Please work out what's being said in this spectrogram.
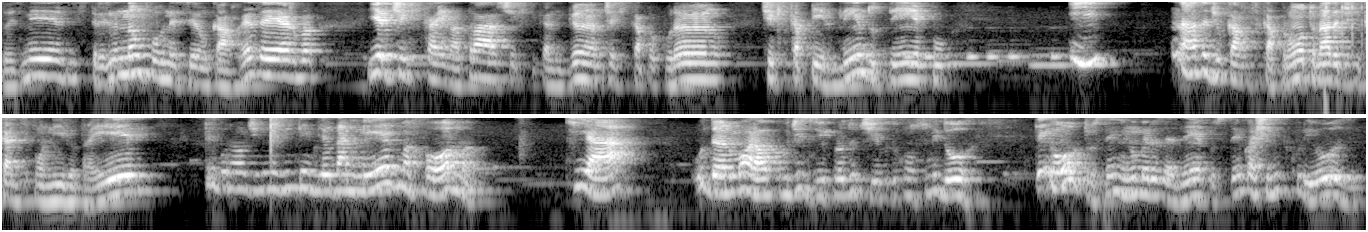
dois meses, três meses, não forneceram carro reserva, e ele tinha que ficar indo atrás, tinha que ficar ligando, tinha que ficar procurando, tinha que ficar perdendo tempo, nada de o carro ficar pronto, nada de ficar disponível para ele. O Tribunal de Minas entendeu da mesma forma que há o dano moral por desvio produtivo do consumidor. Tem outros, tem inúmeros exemplos. Tem um que eu achei muito curioso,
